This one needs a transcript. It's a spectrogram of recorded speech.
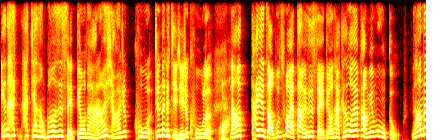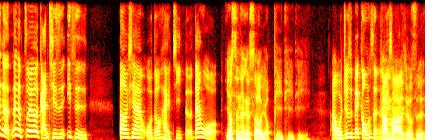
因为他他家长不知道是谁丢的啊，然后小孩就哭了，就那个姐姐就哭了，哇！然后他也找不出来到底是谁丢他，可是我在旁边目睹，然后那个那个罪恶感其实一直到现在我都还记得。但我要是那个时候有 PTT，啊，我就是被公审。他妈就是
